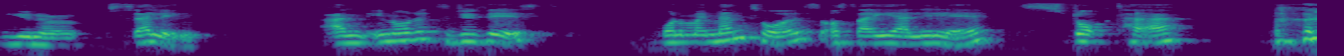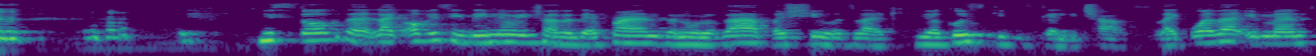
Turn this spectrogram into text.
you know, selling. And in order to do this, one of my mentors, Osai Alile, stalked her. he stalked her. Like, obviously they know each other, they're friends and all of that, but she was like, you are going to give this girl a chance. Like, whether it meant,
